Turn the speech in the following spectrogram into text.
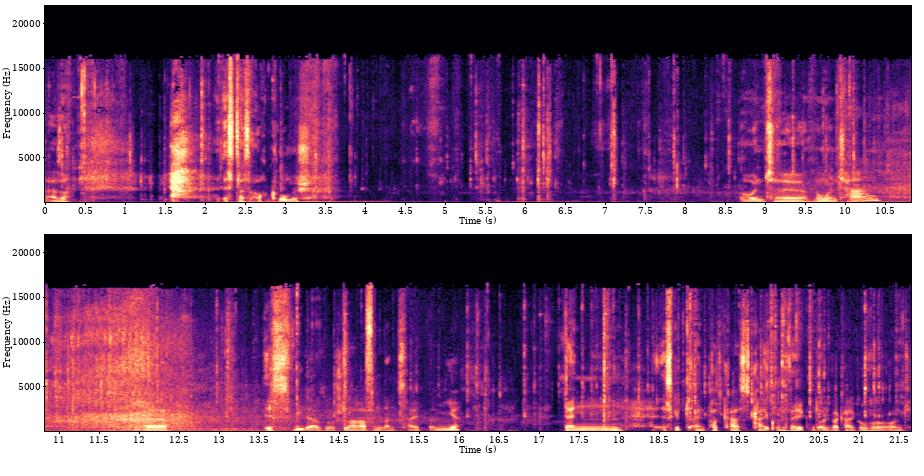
also ja, ist das auch komisch. Und äh, momentan äh, ist wieder so Schlaraffenlandzeit bei mir. Denn es gibt einen Podcast Kalk und Welk mit Oliver Kalkover und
